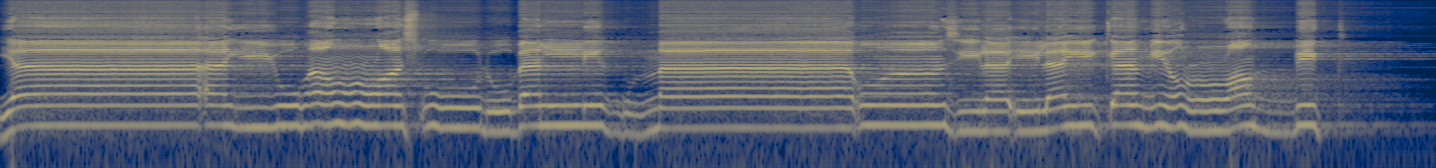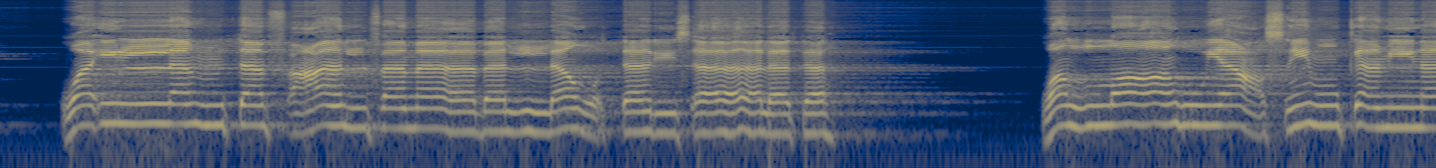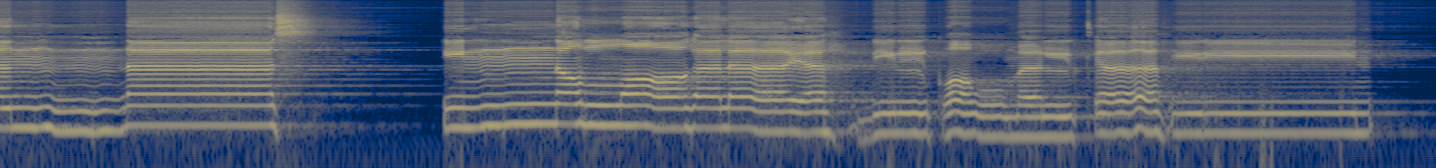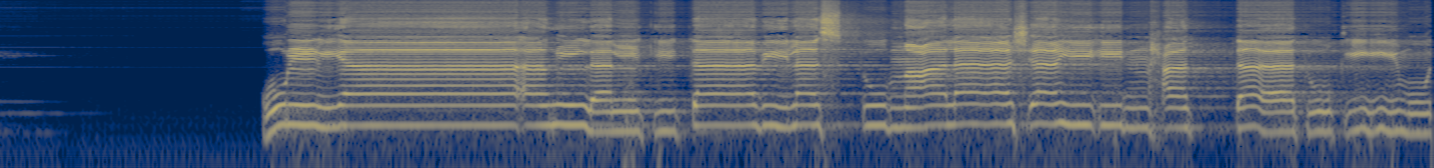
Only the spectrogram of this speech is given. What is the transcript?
يا أيها الرسول بلغ ما إليك من ربك وَإِن لَّمْ تَفْعَلْ فَمَا بَلَّغْتَ رِسَالَتَهُ وَاللَّهُ يَعْصِمُكَ مِنَ النَّاسِ إِنَّ اللَّهَ لَا يَهْدِي القوم الكافرين. قل يا أهل الكتاب لستم على شيء حتى تقيموا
